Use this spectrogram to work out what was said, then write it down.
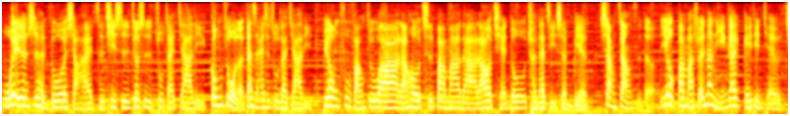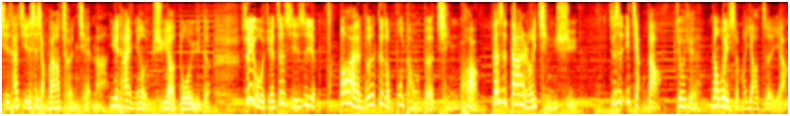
我也认识很多小孩子，其实就是住在家里工作了，但是还是住在家里，不用付房租啊，然后吃爸妈的啊，然后钱都存在自己身边。像这样子的，也有爸妈说：“哎，那你应该给点钱。”其实他其实是想帮他存钱呐，因为他也没有需要多余的。所以我觉得这其实是包含很多各种不同的情况，但是大家很容易情绪，就是一讲到就会觉得，那为什么要这样？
